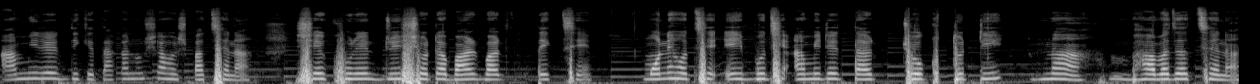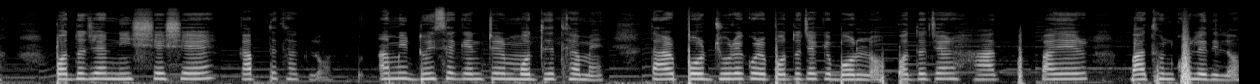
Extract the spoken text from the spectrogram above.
আমিরের দিকে তাকানোর সাহস পাচ্ছে না। সে খুনের দৃশ্যটা বারবার দেখছে। মনে হচ্ছে এই বুঝি আমিরের তার চোখ দুটি? না, ভাবা যাচ্ছে না। পদ্মজার নিঃশেষে কাঁপতে থাকল। আমির দুই সেকেন্ডের মধ্যে থামে, তারপর জোরে করে পদ্মজাকে বলল, পদ্মজার হাত পায়ের বাঁধন খুলে দিল।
